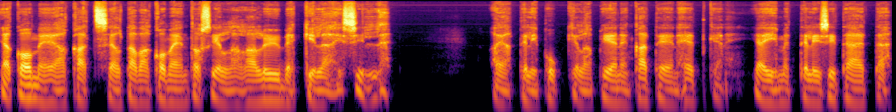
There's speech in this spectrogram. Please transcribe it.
ja komea katseltava komentosillalla lyybekkiläisille. Ajatteli Pukkila pienen kateen hetken ja ihmetteli sitä, että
